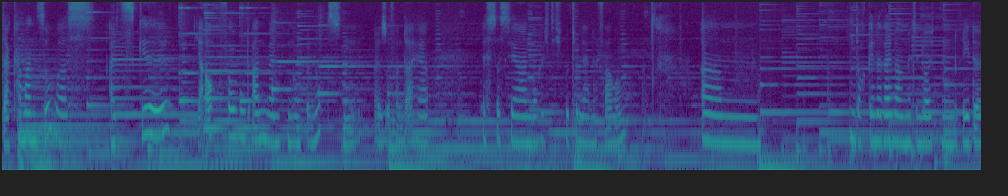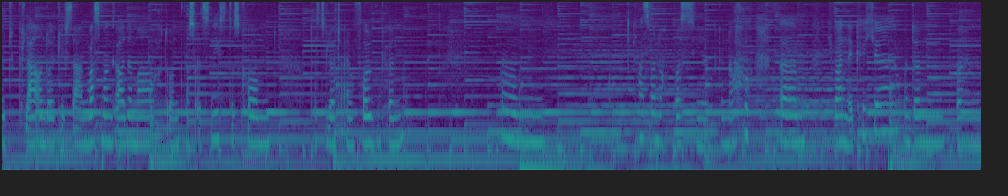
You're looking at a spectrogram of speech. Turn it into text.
da kann man sowas als Skill ja auch voll gut anwenden und benutzen. Also von daher ist das ja eine richtig gute Lernerfahrung. Ähm, und auch generell, wenn man mit den Leuten redet, klar und deutlich sagen, was man gerade macht und was als nächstes kommt, dass die Leute einem folgen können. Ähm, was war noch passiert? Genau. Ähm, ich war in der Küche und dann beim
